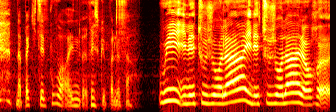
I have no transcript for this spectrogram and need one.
n'a pas quitté le pouvoir et ne risque pas de le faire. Oui, il est toujours là, il est toujours là. Alors, euh,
